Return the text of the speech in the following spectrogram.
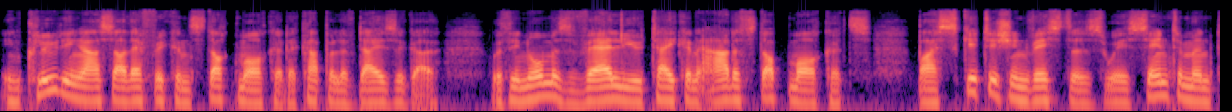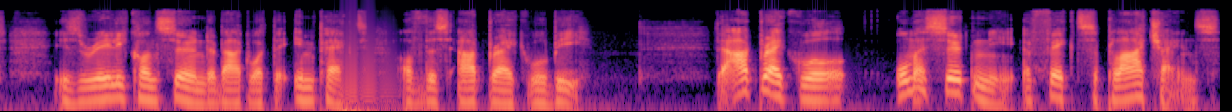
including our South African stock market a couple of days ago, with enormous value taken out of stock markets by skittish investors where sentiment is really concerned about what the impact of this outbreak will be. The outbreak will almost certainly affect supply chains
